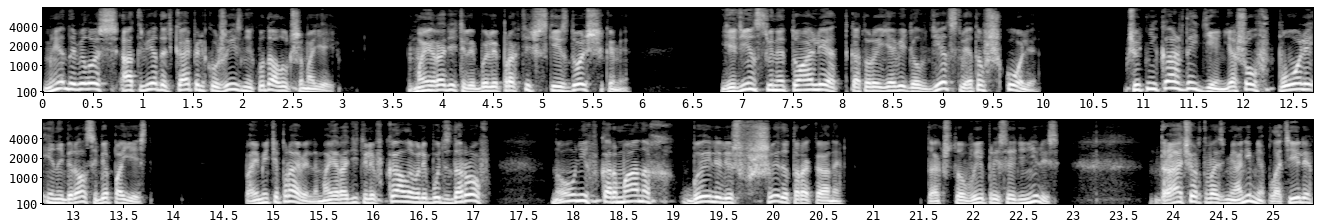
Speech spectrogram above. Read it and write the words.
мне довелось отведать капельку жизни куда лучше моей. Мои родители были практически издольщиками. Единственный туалет, который я видел в детстве, это в школе. Чуть не каждый день я шел в поле и набирал себе поесть. Поймите правильно, мои родители вкалывали «Будь здоров», но у них в карманах были лишь вши да тараканы. Так что вы присоединились? Да, черт возьми, они мне платили.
